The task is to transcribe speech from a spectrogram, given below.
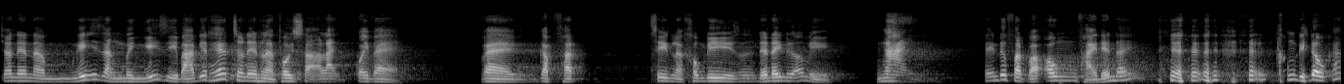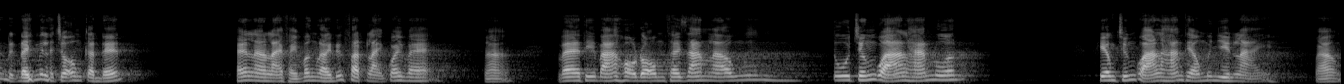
Cho nên là nghĩ rằng mình nghĩ gì bà biết hết cho nên là thôi sợ lại quay về về gặp phật. Xin là không đi đến đấy nữa vì ngại. Thế đức phật bảo ông phải đến đấy. Không đi đâu khác được đấy mới là chỗ ông cần đến. Thế là lại phải vâng lời đức phật lại quay về. À, về thì bà hộ độ một thời gian là ông tu chứng quả là hán luôn. Khi ông chứng quả là hán thì ông mới nhìn lại phải không?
